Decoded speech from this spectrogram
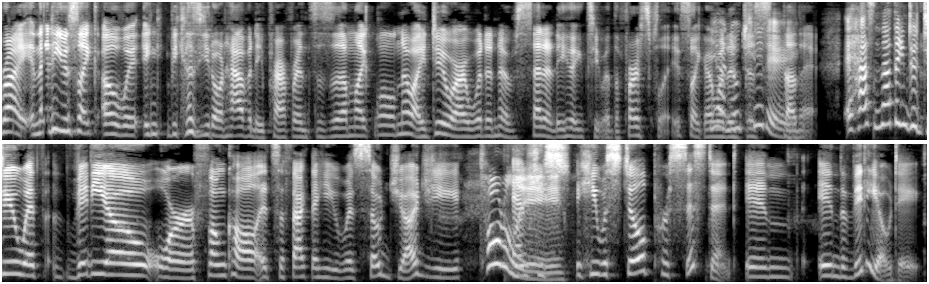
Right. And then he was like, "Oh, wait, because you don't have any preferences and I'm like, well, no, I do, or I wouldn't have said anything to you in the first place. Like, I yeah, would have no just kidding. done it. It has nothing to do with video or phone call. It's the fact that he was so judgy. Totally. And he, he was still persistent in in the video date.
